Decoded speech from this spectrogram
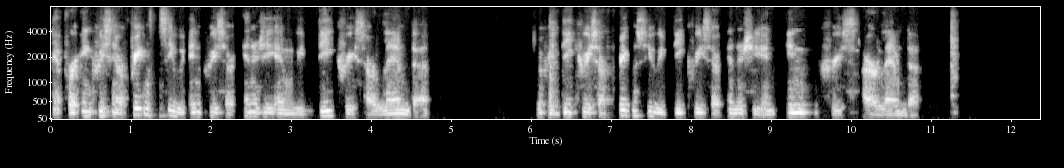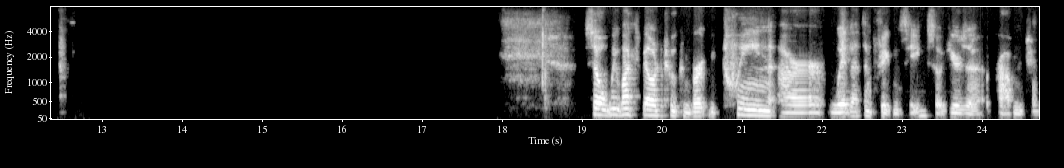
if we're increasing our frequency, we increase our energy and we decrease our lambda. If we decrease our frequency, we decrease our energy and increase our lambda. So we want to be able to convert between our wavelength and frequency. So here's a, a, problem to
